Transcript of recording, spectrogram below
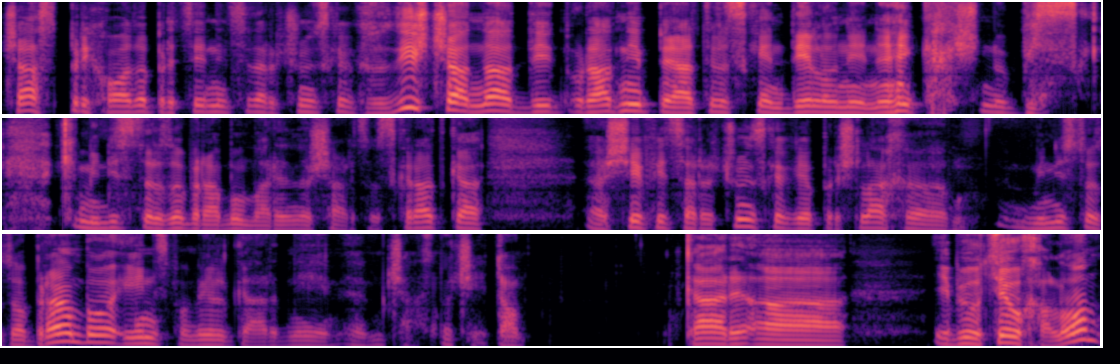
čast prihoda predsednice računskega sodišča na uradni prijateljski in delovni ne vem kakšen obisk k ministru za obrambo Marjana Šarca. Skratka, šefica računskega je prišla k ministru za obrambo in smo imeli gardni častno četo. Kar uh, je bil cel halo,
